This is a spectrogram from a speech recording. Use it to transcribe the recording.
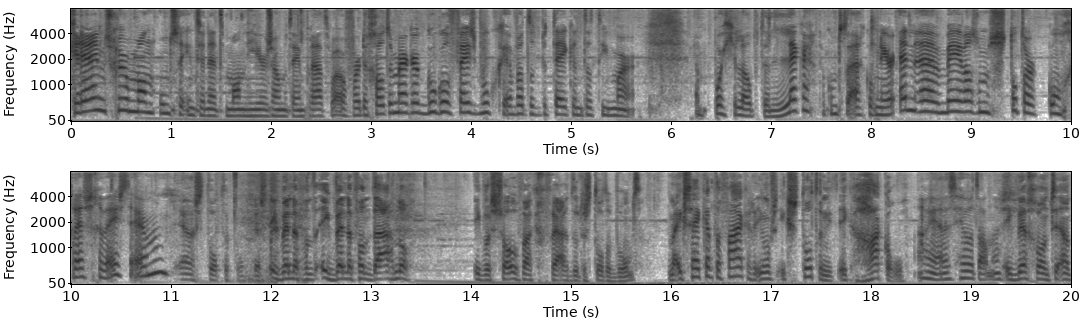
Krijn Schuurman, onze internetman hier. Zometeen praten we over de grote merken Google, Facebook... en wat het betekent dat die maar een potje lopen te lekken. Daar komt het eigenlijk op neer. En eh, ben je wel eens op een stottercongres geweest, Ermen? Ja, een stottercongres. Ik ben, er van, ik ben er vandaag nog... Ik word zo vaak gevraagd door de Stotterbond. Maar ik zei, ik heb dat vaker. Jongens, ik stotter niet. Ik hakkel. Oh ja, dat is heel wat anders. Ik ben gewoon te,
